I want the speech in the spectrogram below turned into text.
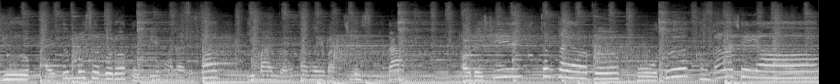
이후 밝은 모습으로 뵙길 바라면서 이만 영상을 마치겠습니다. 어르신, 시청자 여러분 모두 건강하세요.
